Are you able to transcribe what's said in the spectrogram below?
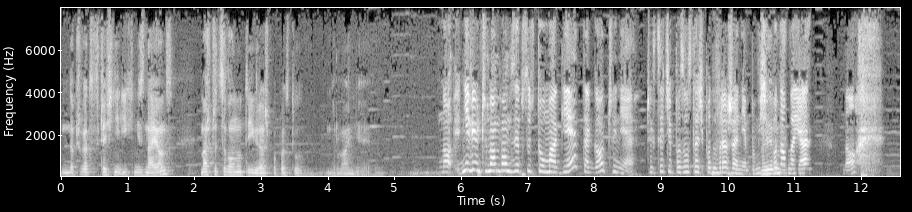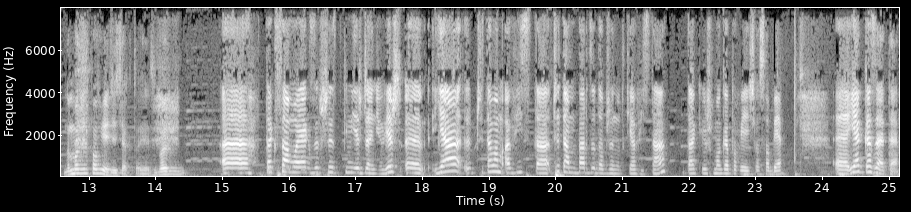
na przykład wcześniej ich nie znając, masz przed sobą nuty i grasz po prostu normalnie. No, nie wiem, czy mam wam zepsuć tą magię tego, czy nie. Czy chcecie pozostać pod wrażeniem, bo mi No się ja podoba. Ja, no. No możesz powiedzieć jak to jest, bo E, tak samo jak ze wszystkim jeżdżeniem. Wiesz, e, ja czytałam Avista, czytam bardzo dobrze nutki Avista, tak już mogę powiedzieć o sobie, e, jak gazetę.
